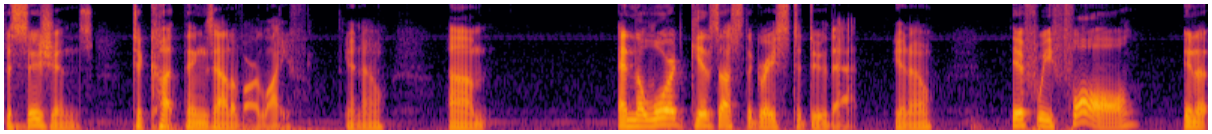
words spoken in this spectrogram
decisions to cut things out of our life, you know. Um, and the Lord gives us the grace to do that, you know. If we fall in a,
